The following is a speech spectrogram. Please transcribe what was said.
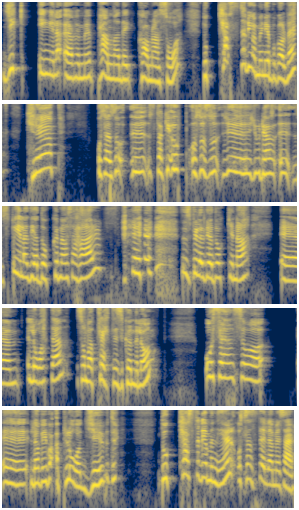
gick Ingela över med pannade kameran så. Då kastade jag mig ner på golvet, kröp och sen så uh, stack jag upp och så, så uh, gjorde jag, uh, spelade jag dockorna så här. så spelade jag dockorna uh, låten som var 30 sekunder lång. Och sen så uh, la vi bara applådljud. Då kastade jag mig ner och sen ställde jag mig så här.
